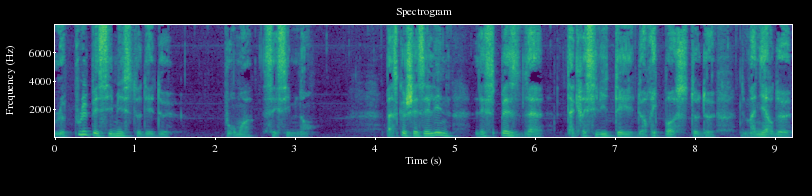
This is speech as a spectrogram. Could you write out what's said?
le plus pessimiste des deux, pour moi, c'est Simon. Parce que chez Céline, l'espèce d'agressivité, de riposte, de, manière de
